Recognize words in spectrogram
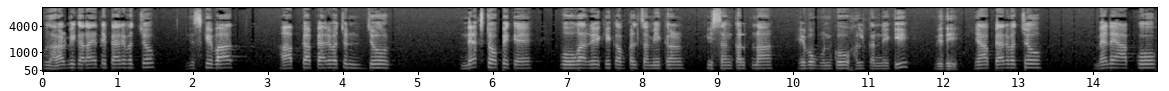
उदाहरण भी कराए थे प्यारे बच्चों। इसके बाद आपका प्यारे बच्चों, जो नेक्स्ट टॉपिक है, वो होगा रेखिक अवकल समीकरण की संकल्पना एवं उनको हल करने की विधि। यहाँ प्यारे बच्चों, मैंने आपको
